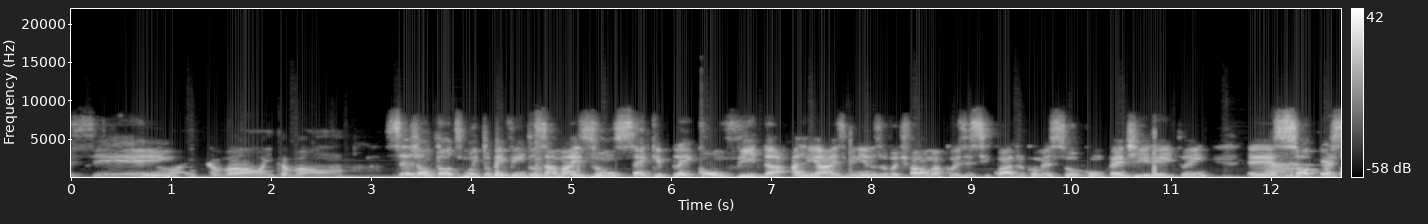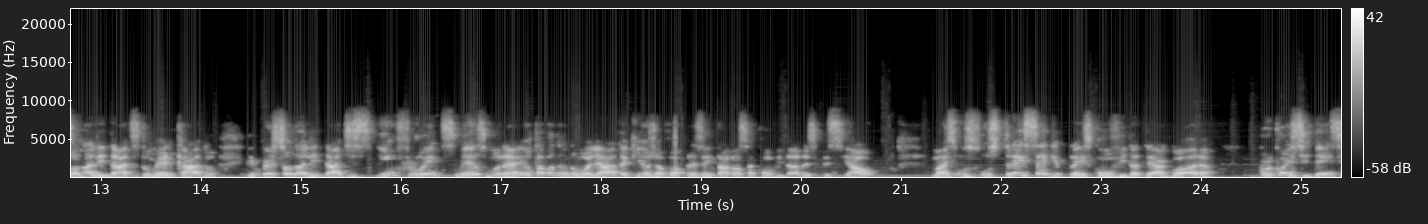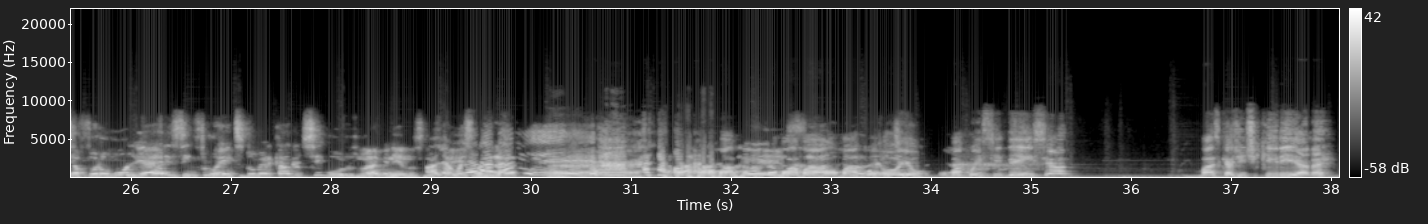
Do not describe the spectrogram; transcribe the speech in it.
Aí sim! Muito bom, muito bom. Sejam todos muito bem-vindos a mais um SegPlay Convida. Aliás, meninos, eu vou te falar uma coisa: esse quadro começou com o pé direito, hein? É, só personalidades do mercado e personalidades influentes mesmo, né? Eu tava dando uma olhada aqui, eu já vou apresentar a nossa convidada especial, mas os, os três SegPlays Convida até agora por coincidência, foram mulheres influentes do mercado de seguros, não é, meninos? Não Olha a mulherada né? aí! É. uma, uma, uma, uma, uma coincidência, mas que a gente queria, né?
